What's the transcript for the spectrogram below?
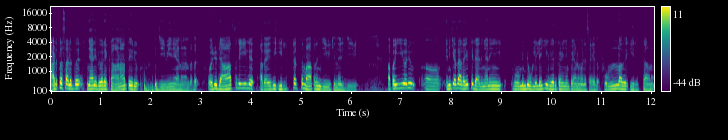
അടുത്ത സ്ഥലത്ത് ഞാൻ ഇതുവരെ കാണാത്തൊരു ജീവിനെയാണ് കണ്ടത്. ഒരു രാത്രിയിൽ അതായത് ഇരുട്ടത്ത് മാത്രം ജീവിക്കുന്ന ഒരു ജീവി. അപ്പോൾ ഈ ഒരു എനിക്കത് അറിയത്തില്ലായിരുന്നു. ഞാൻ ഈ റൂമിന്റെ ഉള്ളിലേക്ക് കയറി കഴിഞ്ഞപ്പോഴാണ് മനസ്സിലായത്. ഫുൾ അത് ഇരുട്ടാണ്.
